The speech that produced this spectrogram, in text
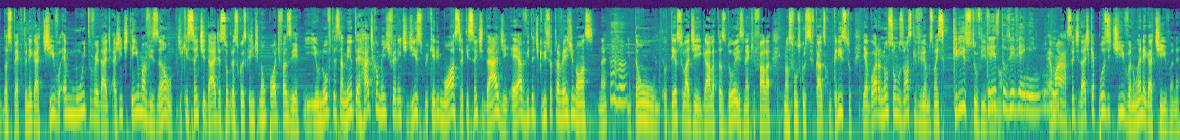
do aspecto negativo é muito verdade. A gente tem uma visão de que santidade é sobre as coisas que a gente não pode fazer. E o Novo Testamento é radicalmente diferente disso, porque ele mostra que santidade é a vida de Cristo através de nós, né? Aham. Então, o texto lá de Gálatas 2, né, que fala que nós fomos crucificados com Cristo e agora não somos nós que vivemos, mas Cristo vive em Cristo nós. vive em mim. Uhum. É uma santidade que é positiva, não é negativa, né?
